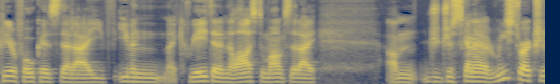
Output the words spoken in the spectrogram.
clear focus that I've even like created in the last two months that I um just gonna restructure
